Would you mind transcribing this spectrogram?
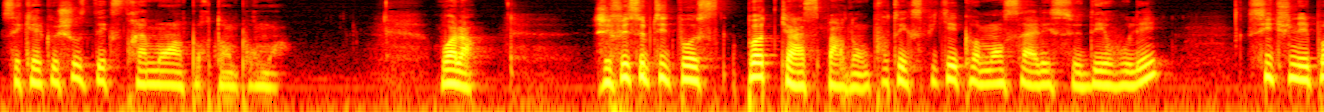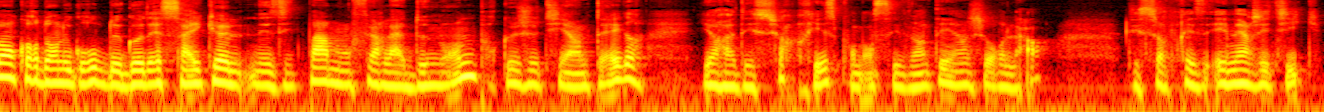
C'est quelque chose d'extrêmement important pour moi. Voilà. J'ai fait ce petit podcast pardon, pour t'expliquer comment ça allait se dérouler. Si tu n'es pas encore dans le groupe de Goddess Cycle, n'hésite pas à m'en faire la demande pour que je t'y intègre. Il y aura des surprises pendant ces 21 jours-là, des surprises énergétiques.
